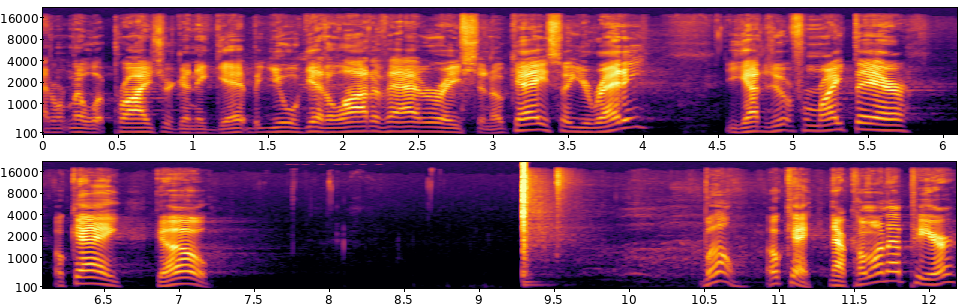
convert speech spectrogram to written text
I don't know what prize you're going to get, but you will get a lot of adoration, okay? So you ready? You got to do it from right there. Okay, go. Well, okay. Now come on up here.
